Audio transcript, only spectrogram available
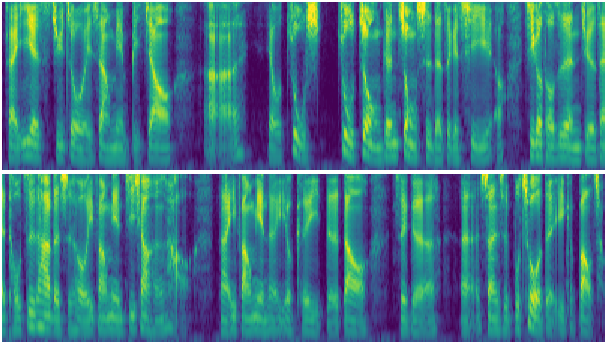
在 ESG 作为上面比较呃有注注重跟重视的这个企业哦，机构投资人觉得在投资它的时候，一方面绩效很好，那一方面呢又可以得到这个呃算是不错的一个报酬。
